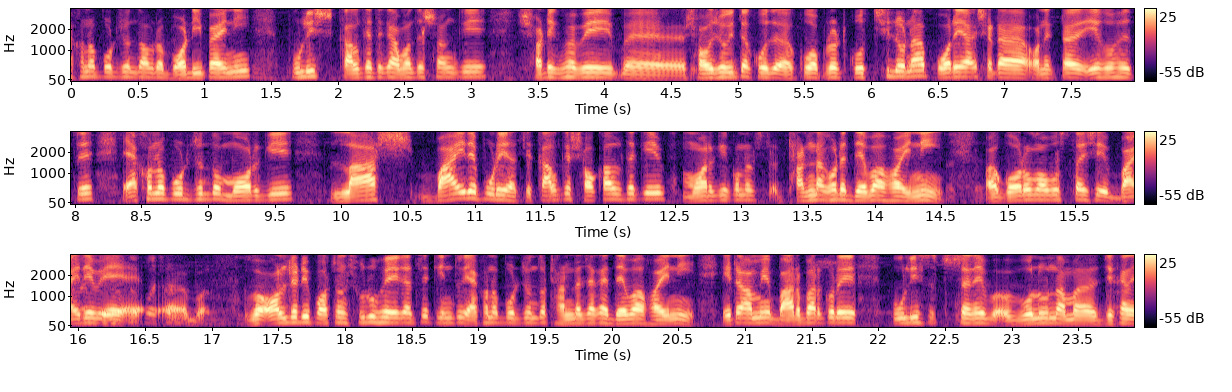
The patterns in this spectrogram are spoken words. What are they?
এখনও পর্যন্ত আমরা বডি পাইনি। পুলিশ কালকে থেকে আমাদের সঙ্গে সঠিকভাবে সহযোগিতা কোঅপারেট করছিল না, পরে সেটা অনেকটা এ হয়েছে। এখনও পর্যন্ত মর্গে লাশ বাইরে পড়ে আছে। কালকে সকাল থেকে মর্গে কোনো ঠান্ডা ঘরে দেওয়া হয়নি। গরম অবস্থায় সে বাইরে অলরেডি পচন শুরু হয়ে গেছে কিন্তু এখনও পর্যন্ত ঠান্ডা জায়গায় দেওয়া হয়নি। এটা আমি বারবার করে পুলিশ স্টেশনে বলুন আমার যেখানে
